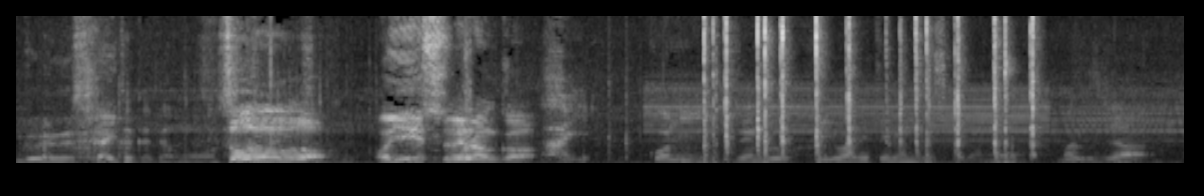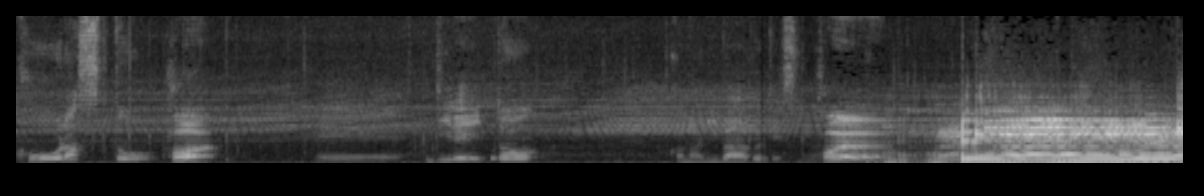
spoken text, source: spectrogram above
ブルースカイとかがもうそうそうそうそう。あいいっすねなんか。はい。ここに全部振り分けてるんですけどもまずじゃあコーラスと、はえーディレイとこのリバーブですね。いはいあい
